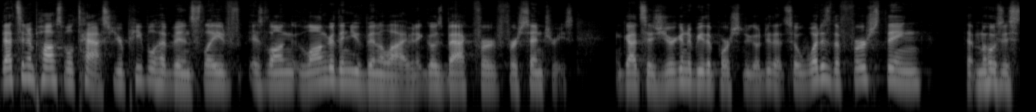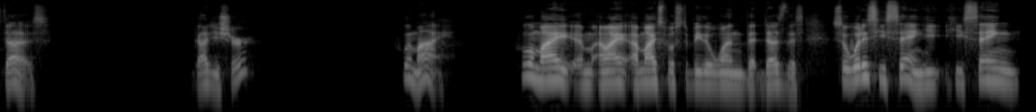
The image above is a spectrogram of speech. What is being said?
That's an impossible task. Your people have been enslaved as long, longer than you've been alive, and it goes back for, for centuries. And God says, You're going to be the person to go do that. So, what is the first thing that Moses does? God, you sure? Who am I? Who am I? Am, I? am I supposed to be the one that does this? So, what is he saying? He, he's saying,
